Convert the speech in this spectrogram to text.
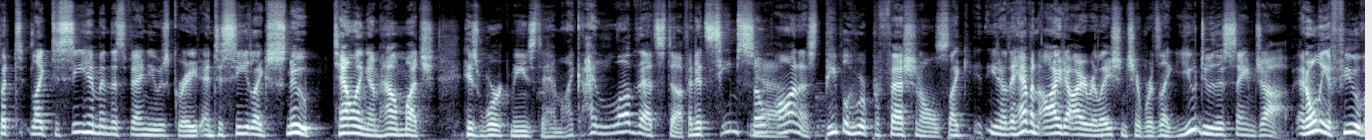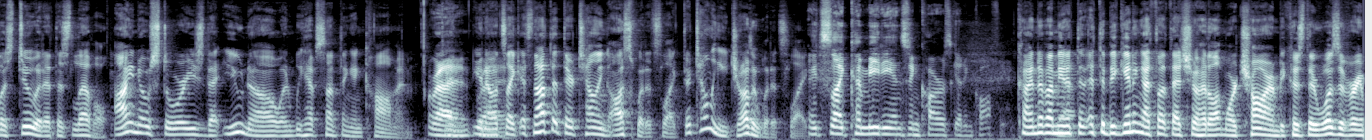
but like to see him in this venue is great, and to see like Snoop telling him how much his work means to him, like I love that stuff, and it seems so Yeah. honest. People who are professionals, like you know, they have an eye to eye relationship where it's like you do the same job, and only a few of us do it at this level. I know stories that you know, and we have something in common. Right, And, you know, it's like it's not that they're telling us what it's like; they're telling each other what it's like. It's like comedians in cars getting coffee. Kind of. I mean, at the at the beginning, I thought that show had a lot more charm because there was a very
